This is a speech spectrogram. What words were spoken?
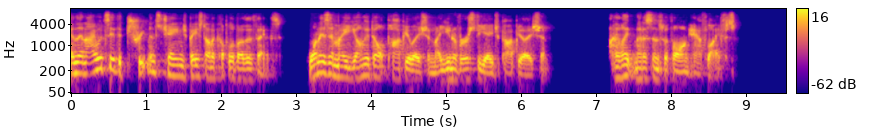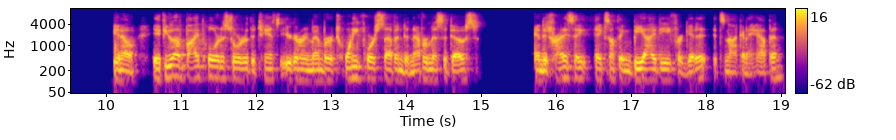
And then I would say the treatments change based on a couple of other things. One is in my young adult population, my university age population. I like medicines with long half lives. You know, if you have bipolar disorder, the chance that you're going to remember 24 7 to never miss a dose and to try to say, take something BID, forget it, it's not going to happen.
